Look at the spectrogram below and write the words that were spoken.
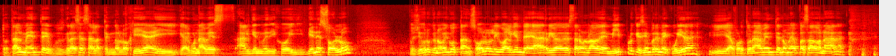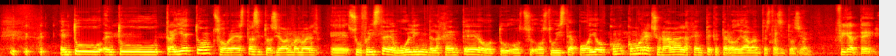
Totalmente, pues gracias a la tecnología y alguna vez alguien me dijo, ¿y vienes solo? Pues yo creo que no vengo tan solo, le digo, alguien de allá arriba debe estar a un lado de mí porque siempre me cuida y afortunadamente no me ha pasado nada. en, tu, en tu trayecto sobre esta situación, Manuel, eh, ¿sufriste de bullying de la gente o, tu, o, tuviste apoyo? ¿Cómo, ¿Cómo reaccionaba la gente que te rodeaba ante esta situación? Fíjate,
